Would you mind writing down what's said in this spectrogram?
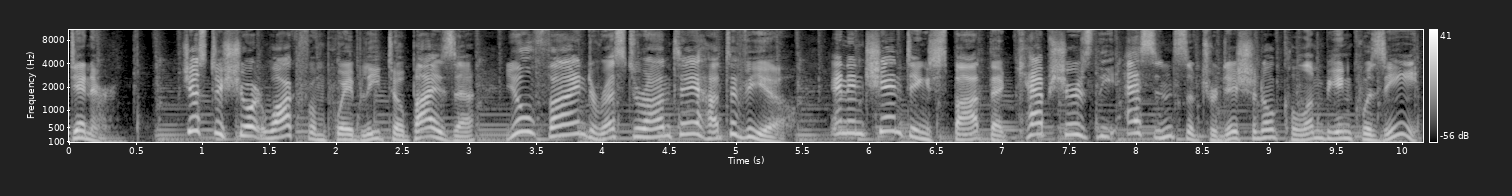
Dinner. Just a short walk from Pueblito Paisa, you'll find Restaurante Hatavillo, an enchanting spot that captures the essence of traditional Colombian cuisine.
